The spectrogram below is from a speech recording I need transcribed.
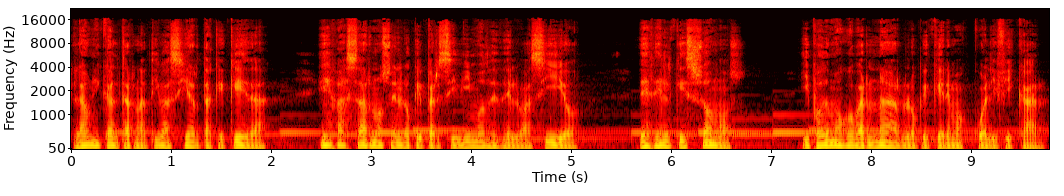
la única alternativa cierta que queda es basarnos en lo que percibimos desde el vacío, desde el que somos, y podemos gobernar lo que queremos cualificar.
